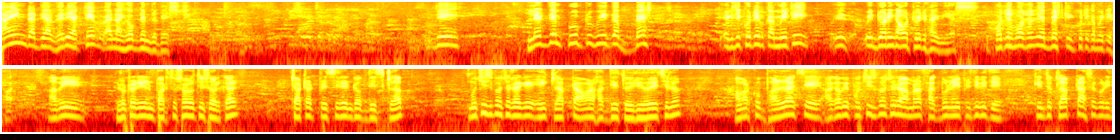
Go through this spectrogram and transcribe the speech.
sign that they are very active and I hope them the best যে let them prove to be the best executive committee during our 25 years. পঁচিশ বছর যে বেস্ট এক্সিকিউটিভ কমিটি হয়। আমি Rotarian Parthasarathi Sarkar chartered president of this club পঁচিশ বছর আগে এই ক্লাবটা আমার হাত দিয়ে তৈরি হয়েছিল। আমার খুব ভালো লাগছে, আগামী পঁচিশ বছরে আমরা থাকব না এই পৃথিবীতে, কিন্তু ক্লাবটা আশা করি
